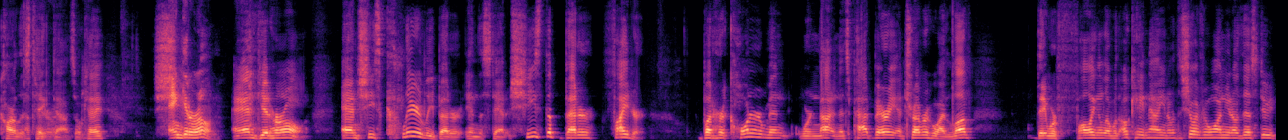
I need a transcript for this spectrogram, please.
Carla's That's takedowns, okay? And get her own. and get her own. And she's clearly better in the stand. She's the better fighter. But her cornermen were not, and it's Pat Barry and Trevor, who I love. They were falling in love with, okay, now, you know, to show everyone, you know, this, do,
